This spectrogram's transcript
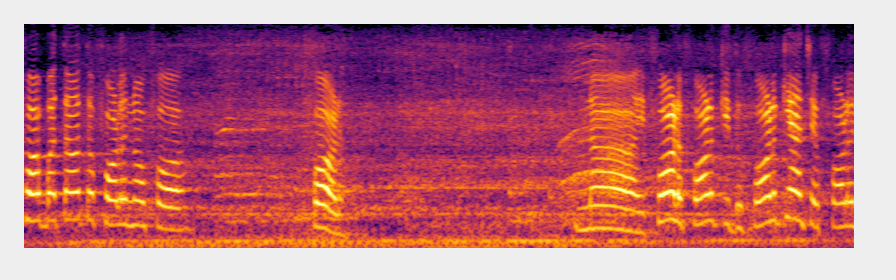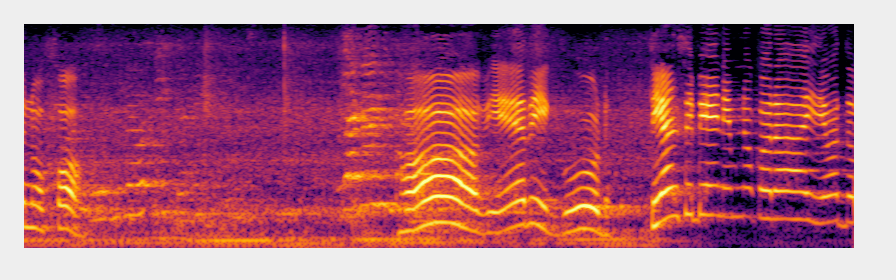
ફ બતાવો તો ફળનો ફ ફળ. નહીં, ફળ ફળ કીધું. ફળ ક્યાં છે? ફળનો ફ હ વેરી ગુડ ધ્યાનથી બેન એમ ન કરાય. એવા દો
